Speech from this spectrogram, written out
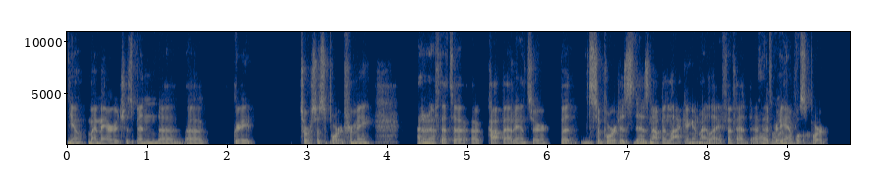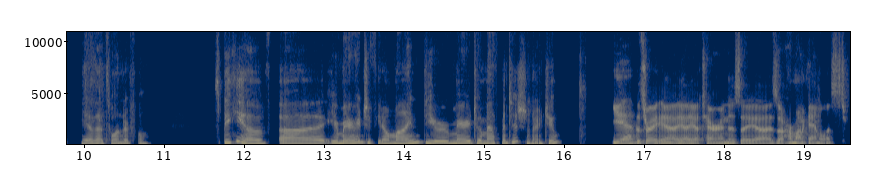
you know, my marriage has been a, a, great source of support for me. I don't know if that's a, a cop out answer, but support has has not been lacking in my life. I've had I've that's had pretty wonderful. ample support. Yeah, that's wonderful. Speaking of uh, your marriage, if you don't mind, you're married to a mathematician, aren't you? Yeah, that's right. Yeah, yeah, yeah. Taryn is a uh, is a harmonic analyst.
